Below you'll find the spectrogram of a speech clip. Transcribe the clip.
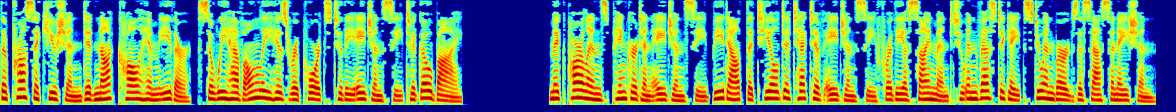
The prosecution did not call him either, so we have only his reports to the agency to go by. McParland's Pinkerton Agency beat out the Thiel Detective Agency for the assignment to investigate Steunenberg's assassination.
